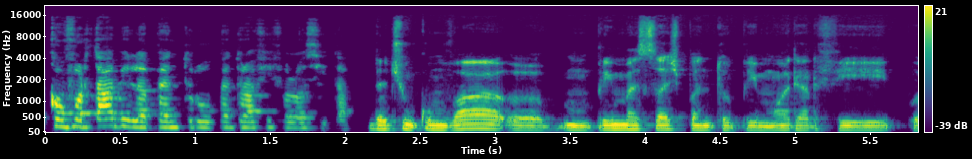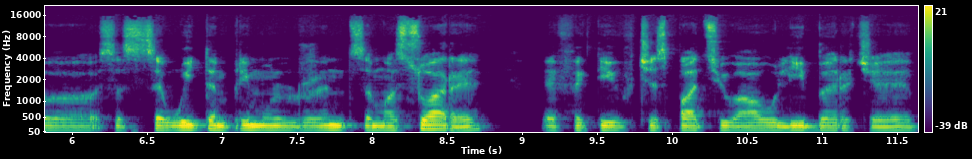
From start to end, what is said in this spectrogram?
confortabilă pentru, pentru a fi folosită. Deci, cumva, uh, un prim mesaj pentru primari ar fi uh, să se uite în primul rând să măsoare efectiv ce spațiu au liber ce,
